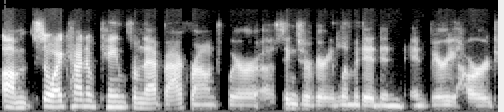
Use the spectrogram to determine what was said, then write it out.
Um, so I kind of came from that background where uh, things are very limited and and very hard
